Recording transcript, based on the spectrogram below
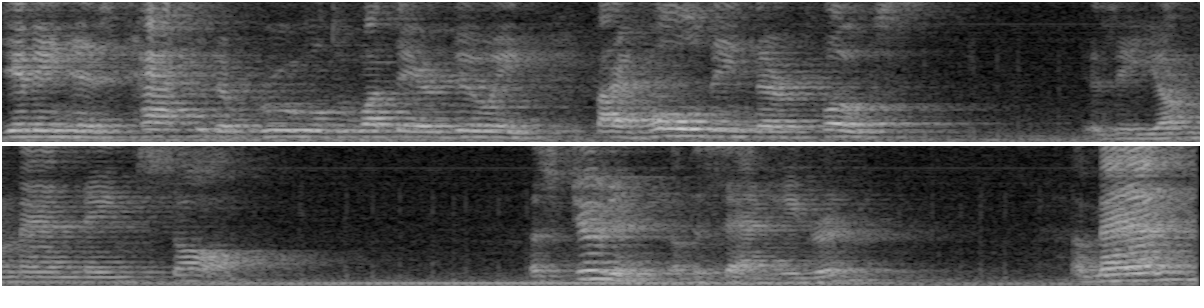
giving his tacit approval to what they are doing by holding their cloaks is a young man named Saul. a student of the Sanhedrin, a man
